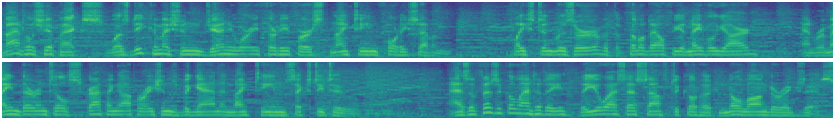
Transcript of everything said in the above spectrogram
Battleship X was decommissioned January 31st, 1947, placed in reserve at the Philadelphia Naval Yard, and remained there until scrapping operations began in 1962. As a physical entity, the USS South Dakota no longer exists.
